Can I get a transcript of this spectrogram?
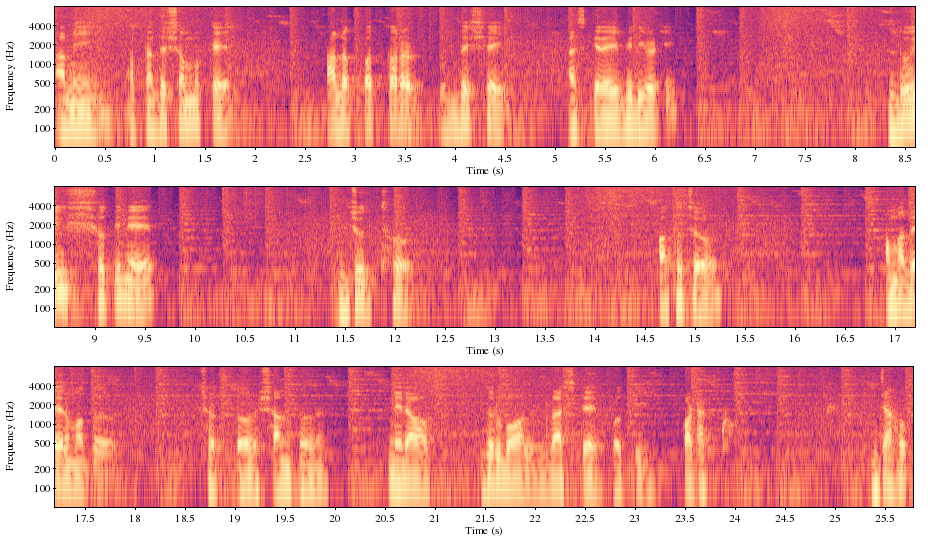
আমি আপনাদের সম্মুখে আলোকপাত করার উদ্দেশ্যেই আজকের এই ভিডিওটি দুই সতীনের যুদ্ধ। অথচ আমাদের মতো ছোট্ট, শান্ত, নীরব, দুর্বল রাষ্ট্রের প্রতি কটাক্ষ। যা হোক।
